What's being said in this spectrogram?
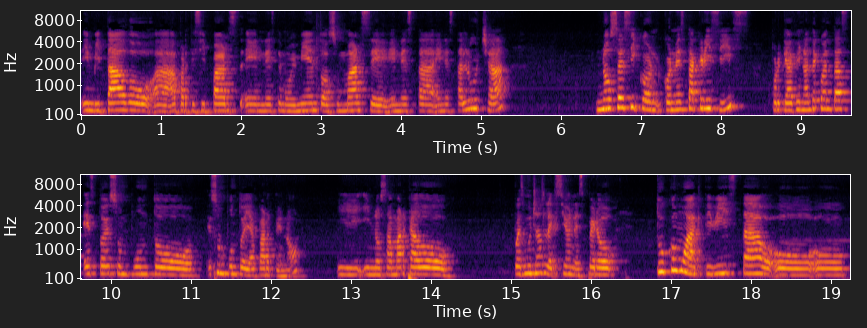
invitado a, participar en este movimiento, a sumarse en esta, en esta lucha. No sé si con, con, esta crisis, porque a final de cuentas esto es un punto, es un punto y aparte, ¿no? Y, nos ha marcado pues muchas lecciones, pero tú como activista o, o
